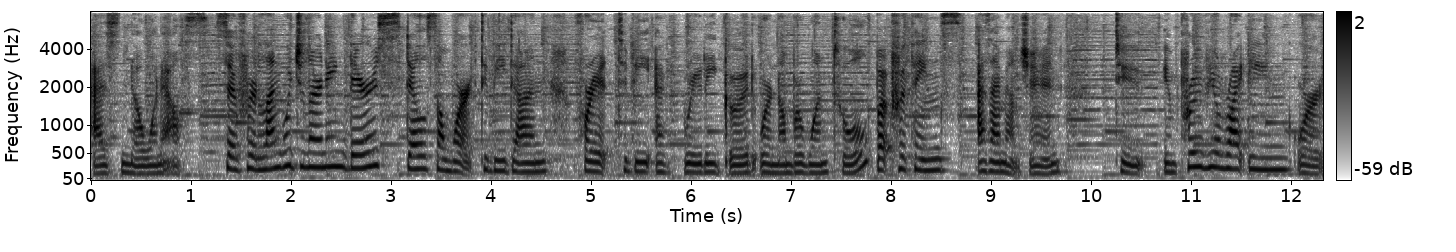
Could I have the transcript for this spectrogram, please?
as no one else. So for language learning, there is still some work to be done for it to be a really good or number one tool. But for things, as I mentioned, to improve your writing or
